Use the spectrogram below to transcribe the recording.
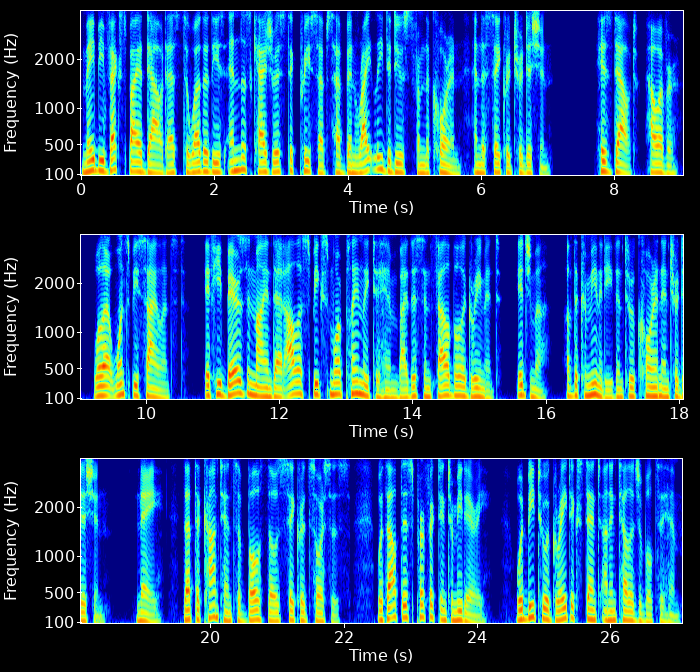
may be vexed by a doubt as to whether these endless casuistic precepts have been rightly deduced from the Koran and the sacred tradition. His doubt, however, will at once be silenced, if he bears in mind that Allah speaks more plainly to him by this infallible agreement, ijma, of the community than through Koran and tradition. Nay, that the contents of both those sacred sources, without this perfect intermediary, would be to a great extent unintelligible to him.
